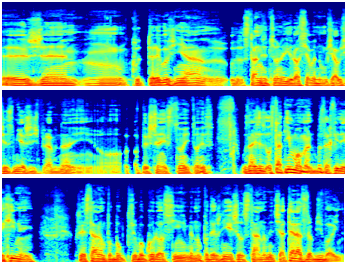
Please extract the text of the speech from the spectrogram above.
e, że mm, któregoś dnia e, Stany Zjednoczone i Rosja będą musiały się zmierzyć, prawda, i o, o pierwszeństwo i to jest, uznaję, że jest ostatni moment, bo za chwilę Chiny, które staną po przy boku Rosji, będą potężniejsze od Stanów, więc trzeba teraz zrobić wojnę.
